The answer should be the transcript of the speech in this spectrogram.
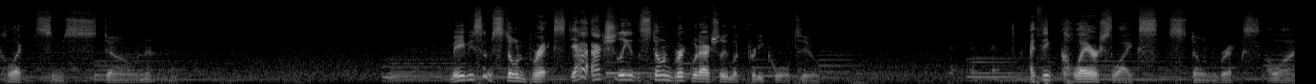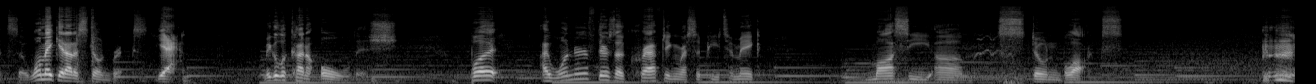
collect some stone. Maybe some stone bricks. Yeah, actually, the stone brick would actually look pretty cool, too. I think Claire likes stone bricks a lot, so we'll make it out of stone bricks. Yeah. Make it look kind of oldish. But I wonder if there's a crafting recipe to make mossy um, stone blocks.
